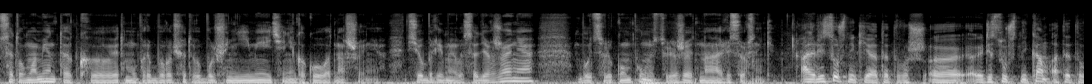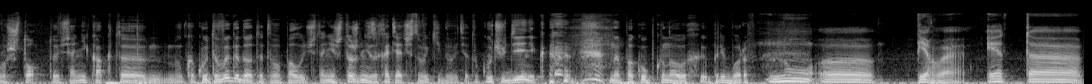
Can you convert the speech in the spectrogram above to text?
с этого момента к этому прибору учета вы больше не имеете никакого отношения. Все бремя его содержания будет целиком полностью лежать на ресурснике. А ресурсники от этого, э, ресурсникам от этого что? То есть они как-то какую-то выгоду от этого получат? Они же тоже не захотят сейчас выкидывать эту кучу денег на покупку новых приборов. Ну, э, первое, это,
